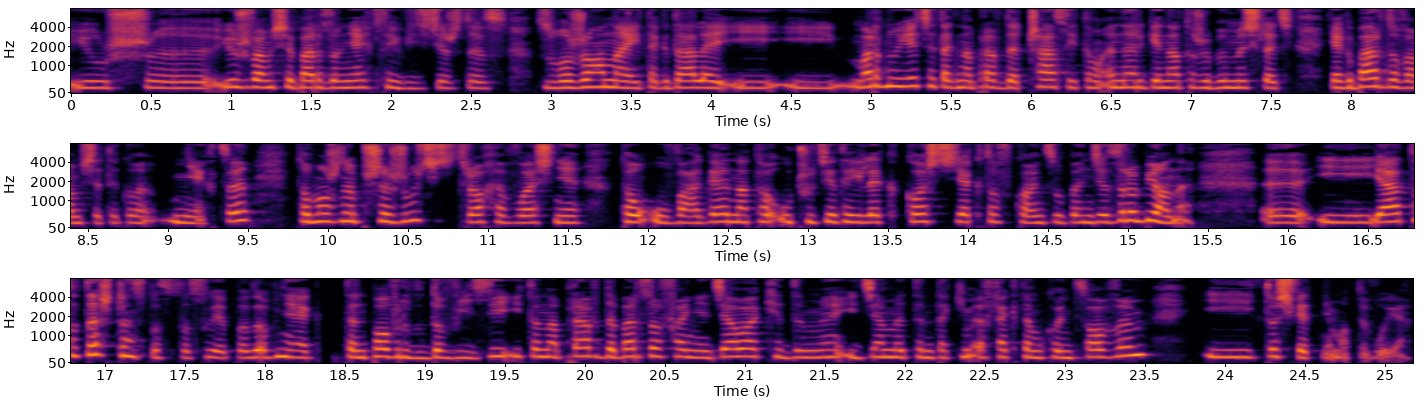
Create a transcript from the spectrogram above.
już, y, już Wam się bardzo nie chce i widzicie, że to jest złożone i tak dalej, i, i marnujecie tak naprawdę czas i tą energię na to, żeby myśleć, jak bardzo Wam się tego nie chce, to można przerzucić trochę właśnie tą uwagę na to uczucie tej lekkości, jak to w końcu będzie zrobione. Y, I ja to też często stosuję, podobnie jak ten powrót do wizji i to naprawdę bardzo fajnie działa, kiedy my idziemy tym takim efektem końcowym i to świetnie motywuje.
